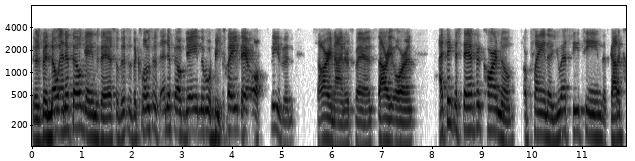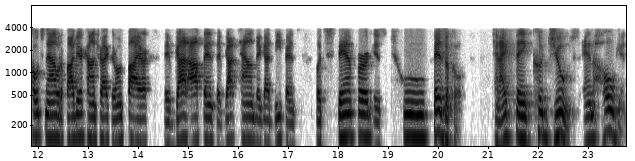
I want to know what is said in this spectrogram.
There's been no NFL games there, so this is the closest NFL game that will be played there all season. Sorry, Niners fans. Sorry, Oren. I think the Stanford Cardinal are playing a USC team that's got a coach now with a five year contract. They're on fire. They've got offense, they've got talent, they've got defense, but Stanford is too physical. And I think could Juice and Hogan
